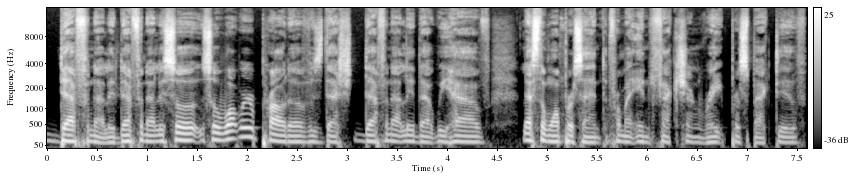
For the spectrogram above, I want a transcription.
Definitely, definitely. So, so what we're proud of is that definitely that we have less than one percent from an infection rate perspective.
